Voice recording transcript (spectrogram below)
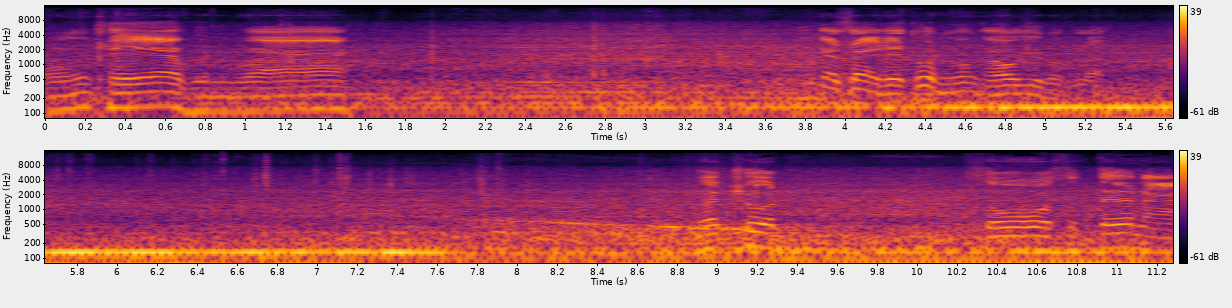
ของ แค่เพิ่นว่ามันก็ใส่แต่ทนของเขาอยู่หรอกล่ะเมื่อชุดโซสเตอร์นา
